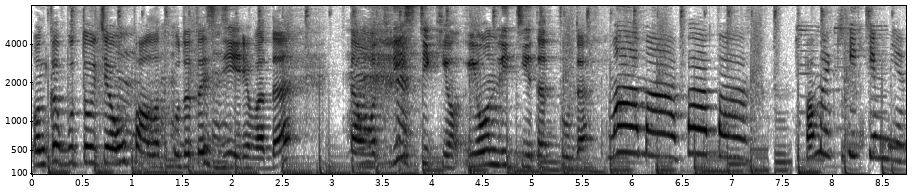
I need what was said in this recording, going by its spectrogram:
Он как будто у тебя упал откуда-то с дерева, да? Там вот листики, и он летит оттуда. Мама, папа, помогите мне.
